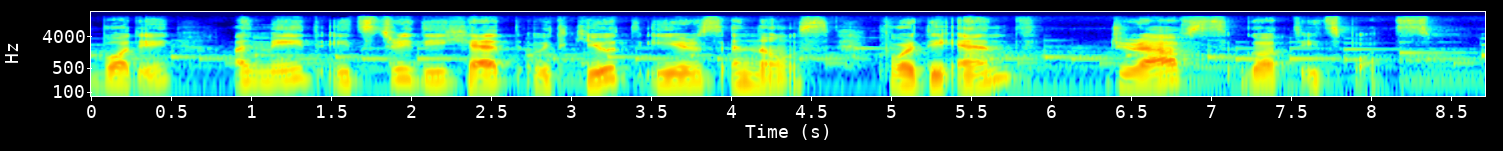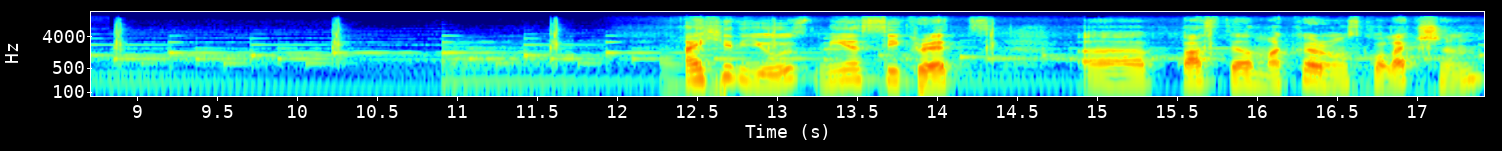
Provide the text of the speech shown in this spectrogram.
body, I made its 3D head with cute ears and nose. For the end, giraffes got its spots. I have used Mia Secret uh, pastel macarons collection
